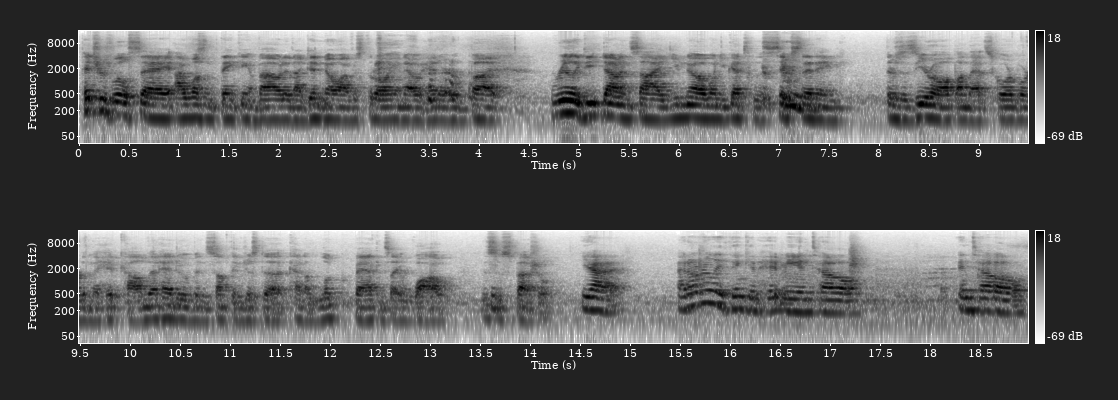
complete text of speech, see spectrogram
pitchers will say, I wasn't thinking about it, I didn't know I was throwing a no hitter, but really deep down inside, you know when you get to the sixth inning, there's a zero up on that scoreboard in the hit column. That had to have been something just to kind of look back and say, wow, this is special. Yeah, I don't really think it hit me until until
